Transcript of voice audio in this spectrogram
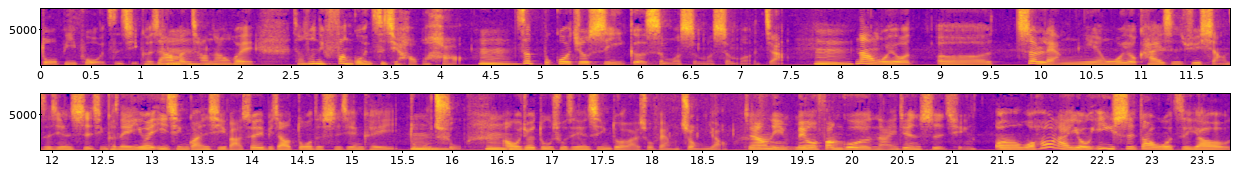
多逼迫我自己？嗯、可是他们常常会想说：“你放过你自己好不好？”嗯，这不过就是一个什么什么什么这样。嗯，那我有呃。这两年我有开始去想这件事情，可能因为疫情关系吧，所以比较多的时间可以独处。嗯，然后我觉得独处这件事情对我来说非常重要。怎样？你没有放过哪一件事情？呃，我后来有意识到，我只要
